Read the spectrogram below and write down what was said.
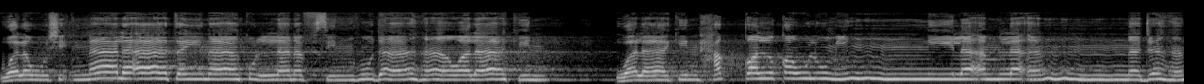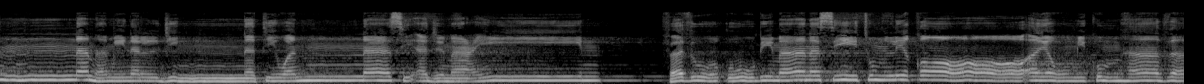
ولو شئنا لآتينا كل نفس هداها ولكن ولكن حق القول مني لأملأن جهنم من الجنة والناس أجمعين. فذوقوا بما نسيتم لقاء يومكم هذا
